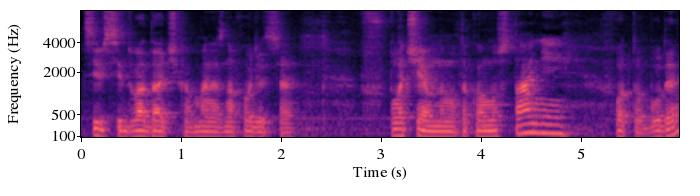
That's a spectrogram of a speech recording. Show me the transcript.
ці всі два датчика в мене знаходяться в плачевному такому стані. Фото буде.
